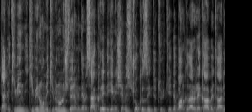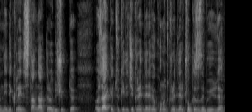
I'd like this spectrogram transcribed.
Yani 2010-2013 döneminde mesela kredi genişlemesi çok hızlıydı Türkiye'de. Bankalar rekabet halindeydi. Kredi standartları düşüktü. Özellikle tüketici kredileri ve konut kredileri çok hızlı büyüdü.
